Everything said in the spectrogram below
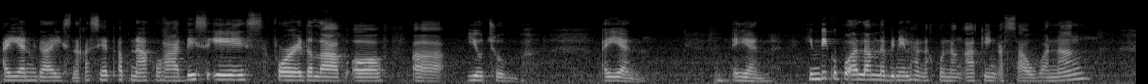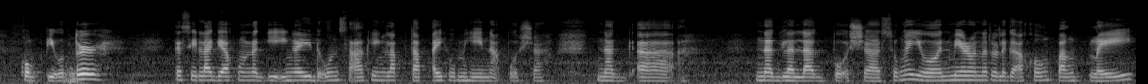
Ayan guys, nakaset up na ako ha. This is for the love of uh, YouTube. Ayan. Ayan. Hindi ko po alam na binilhan ako ng aking asawa ng computer. Kasi lagi akong nag-iingay doon sa aking laptop ay humihina po siya. Nag, ah, naglalag po siya. So ngayon, meron na talaga akong pang-play.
